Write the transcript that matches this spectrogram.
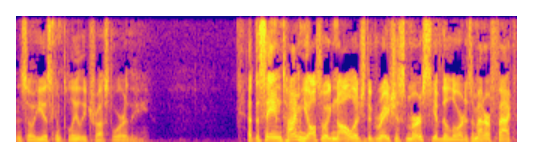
And so he is completely trustworthy. At the same time, he also acknowledged the gracious mercy of the Lord. As a matter of fact,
